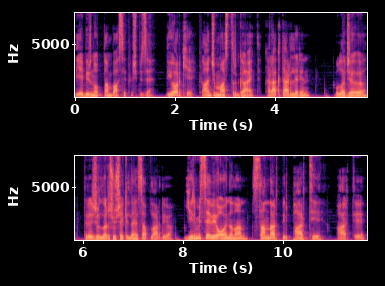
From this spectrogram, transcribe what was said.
diye bir nottan bahsetmiş bize. Diyor ki Dungeon Master Guide karakterlerin bulacağı treasure'ları şu şekilde hesaplar diyor. 20 seviye oynanan standart bir parti parti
